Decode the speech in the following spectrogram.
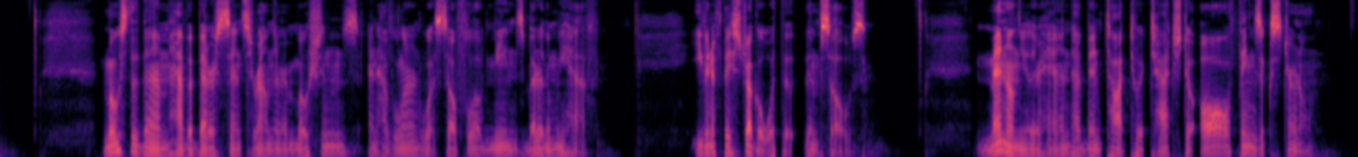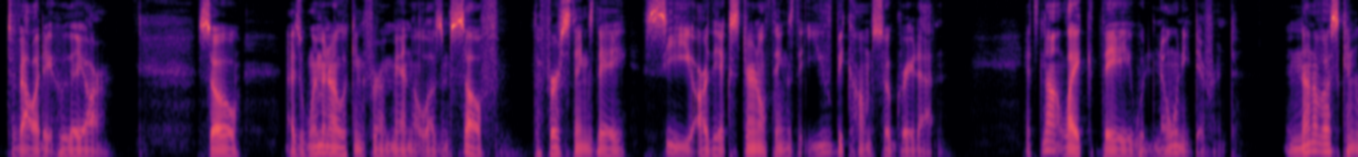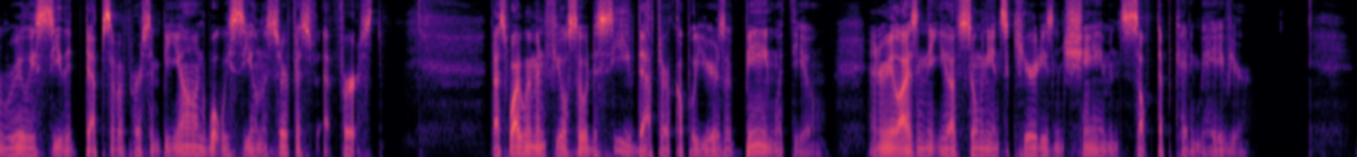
Most of them have a better sense around their emotions and have learned what self love means better than we have, even if they struggle with it themselves. Men, on the other hand, have been taught to attach to all things external to validate who they are. So, as women are looking for a man that loves himself, the first things they see are the external things that you've become so great at. It's not like they would know any different. None of us can really see the depths of a person beyond what we see on the surface at first. That's why women feel so deceived after a couple years of being with you and realizing that you have so many insecurities and shame and self deprecating behavior.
